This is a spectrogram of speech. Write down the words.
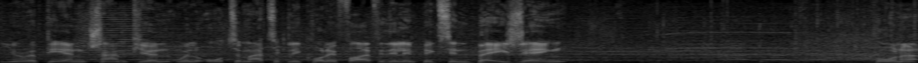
European champion will automatically qualify for the Olympics in Beijing. Corner.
